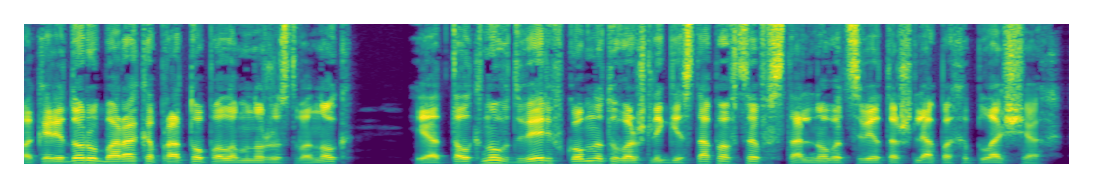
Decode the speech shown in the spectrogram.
по коридору барака протопало множество ног, и, оттолкнув дверь, в комнату вошли гестаповцев в стального цвета шляпах и плащах,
